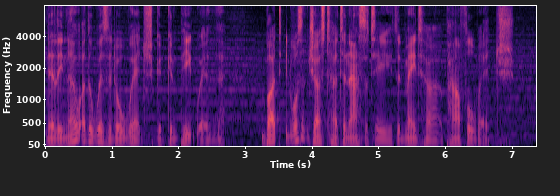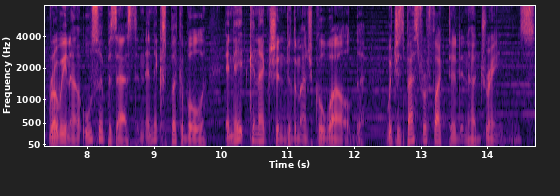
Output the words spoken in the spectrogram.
nearly no other wizard or witch could compete with. But it wasn't just her tenacity that made her a powerful witch. Rowena also possessed an inexplicable, innate connection to the magical world, which is best reflected in her dreams.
